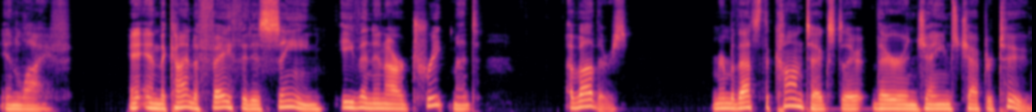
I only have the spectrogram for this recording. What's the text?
in life, and, and the kind of faith that is seen even in our treatment of others. Remember, that's the context there, there in James chapter 2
